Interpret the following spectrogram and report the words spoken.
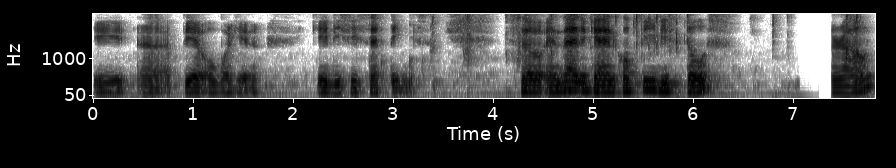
It uh, appear over here. Okay this is settings so and then you can copy this toast around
